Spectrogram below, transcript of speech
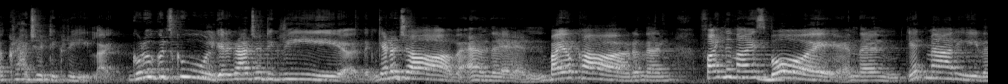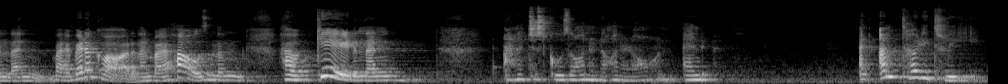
a graduate degree, like go to a good school, get a graduate degree, then get a job, and then buy a car, and then find a nice boy, and then get married, and then buy a better car, and then buy a house, and then have a kid, and then and it just goes on and on and on. And and i'm 33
